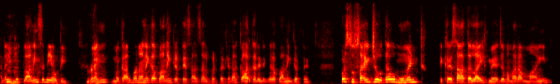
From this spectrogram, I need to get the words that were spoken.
है ना ये कोई प्लानिंग से नहीं होती। Right. हम मकान बनाने का प्लानिंग करते हैं साल साल भर तक है ना कार खरीदने का प्लानिंग करते हैं। पर सुसाइड जो होता है वो मोमेंट एक ऐसा आता है लाइफ में जब हमारा माइंड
